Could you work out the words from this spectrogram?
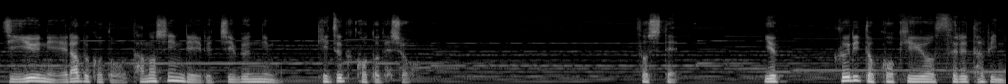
自由に選ぶことを楽しんでいる自分にも気づくことでしょう。そしてゆっくりと呼吸をするたびに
